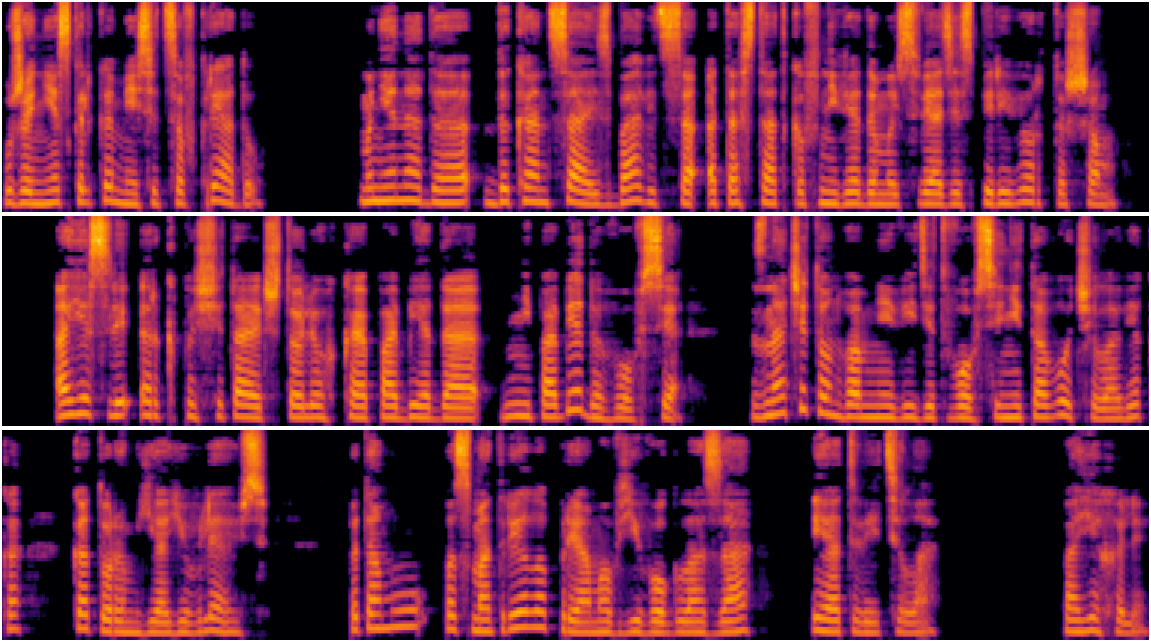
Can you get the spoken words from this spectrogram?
уже несколько месяцев кряду. Мне надо до конца избавиться от остатков неведомой связи с перевертышем. А если Эрк посчитает, что легкая победа не победа вовсе, значит, он во мне видит вовсе не того человека, которым я являюсь. Потому посмотрела прямо в его глаза и ответила. «Поехали».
